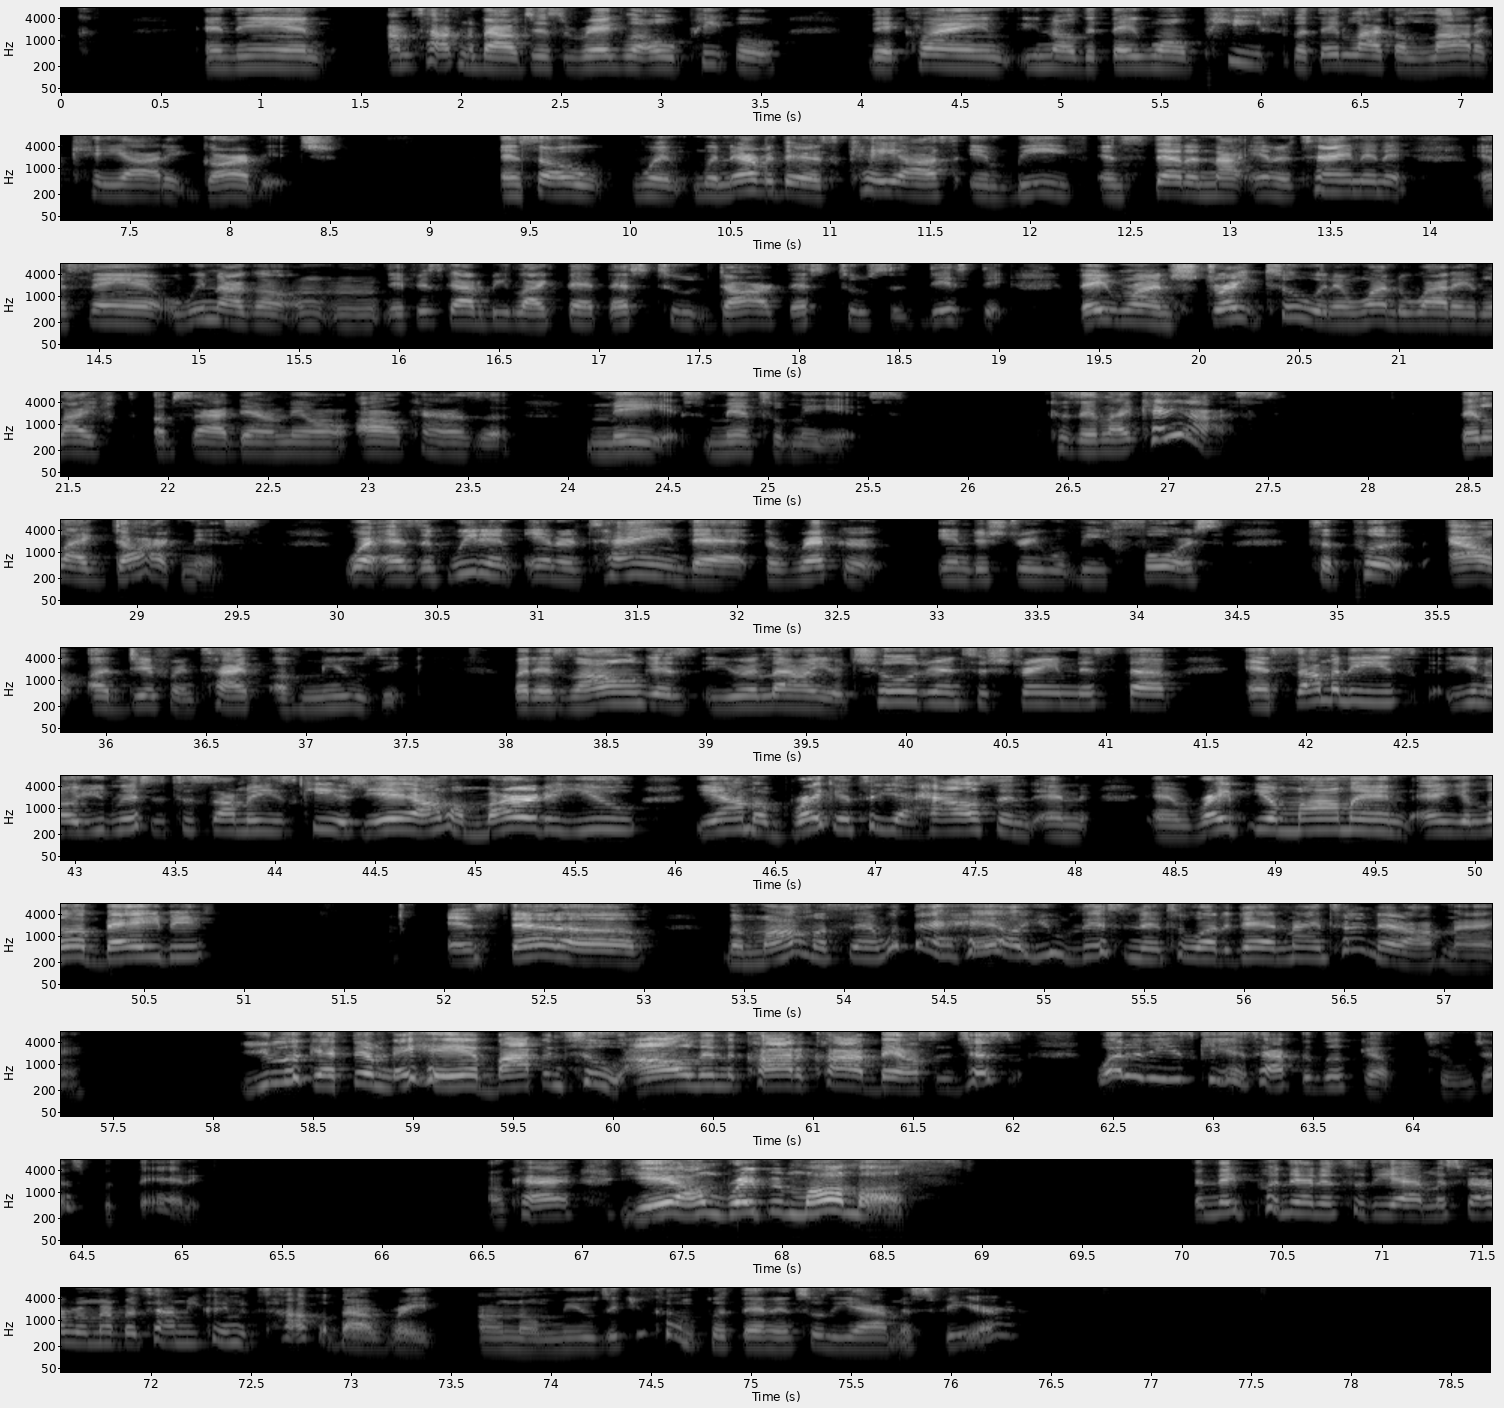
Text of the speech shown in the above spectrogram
and then i'm talking about just regular old people that claim, you know, that they want peace, but they like a lot of chaotic garbage. And so when whenever there's chaos and beef, instead of not entertaining it and saying we're not gonna, if it's got to be like that, that's too dark, that's too sadistic. They run straight to it and wonder why they life upside down. They're on all kinds of meds, mental meds, because they like chaos. They like darkness. Whereas if we didn't entertain that, the record industry would be forced to put out a different type of music but as long as you're allowing your children to stream this stuff, and some of these, you know, you listen to some of these kids, yeah, I'm gonna murder you, yeah, I'm gonna break into your house and and and rape your mama and, and your little baby. Instead of the mama saying, What the hell you listening to other dad, man? Turn that off, man. You look at them, they head bopping too, all in the car to car bouncing. Just what do these kids have to look up to? Just pathetic. Okay. Yeah, I'm raping mamas. And they put that into the atmosphere. I remember a time you couldn't even talk about rape on no music. You couldn't put that into the atmosphere.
